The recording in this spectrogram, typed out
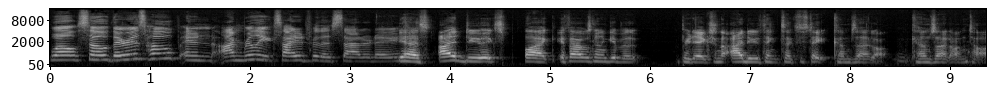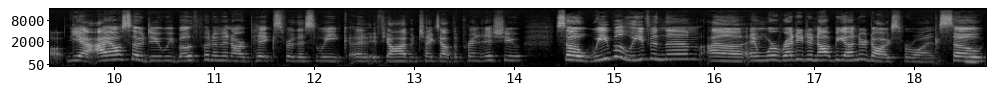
Well, so there is hope, and I'm really excited for this Saturday. Yes, I do. Ex- like, if I was going to give a prediction, I do think Texas State comes out on, comes out on top. Yeah, I also do. We both put them in our picks for this week. Uh, if y'all haven't checked out the print issue, so we believe in them, uh, and we're ready to not be underdogs for once. So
